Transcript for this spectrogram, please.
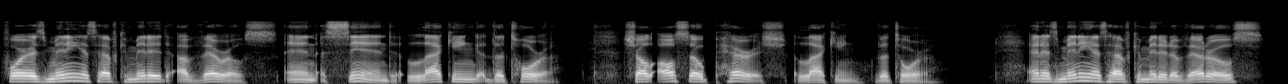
For as many as have committed Averos and sinned lacking the Torah shall also perish lacking the Torah. And as many as have committed Averos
